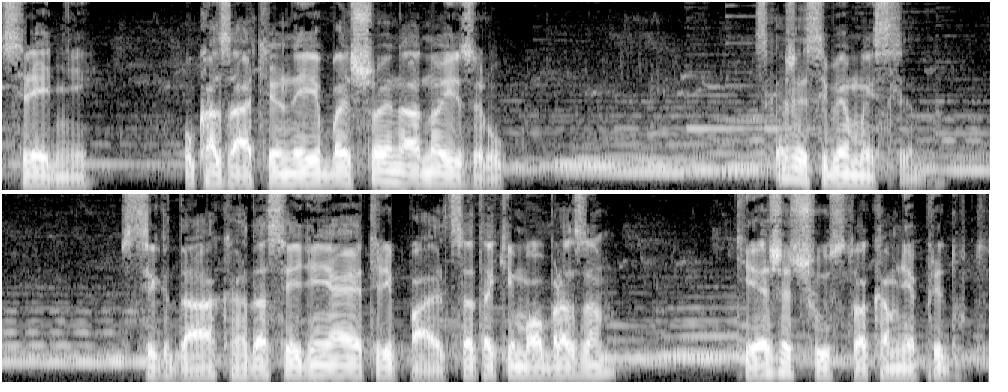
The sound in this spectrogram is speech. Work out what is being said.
Средний, указательный и большой на одной из рук. Скажи себе мысленно. Всегда, когда соединяю три пальца таким образом, те же чувства ко мне придут.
